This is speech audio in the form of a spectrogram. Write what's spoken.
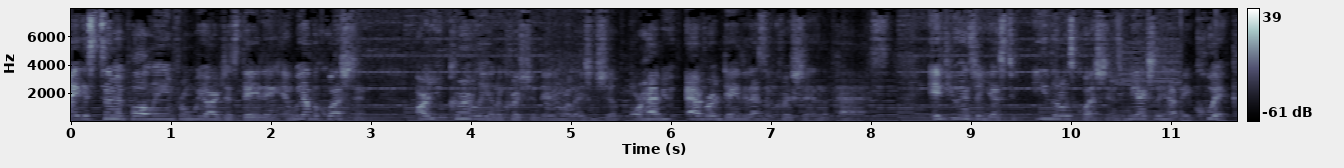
Hey, it's Tim and Pauline from We Are Just Dating, and we have a question. Are you currently in a Christian dating relationship, or have you ever dated as a Christian in the past? If you answer yes to either of those questions, we actually have a quick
